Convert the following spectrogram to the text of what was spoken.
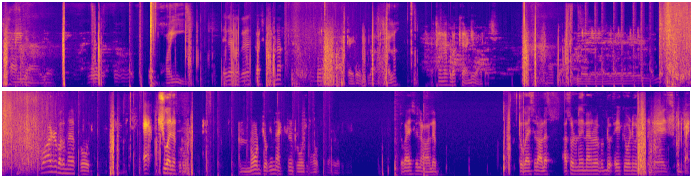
क्या है यार ओ ओ भाई। देखा देखा कच करना मेरा हार्ट टाइट हो गया आजकल ना। अच्छा मैं थोड़ा खेलने आज वाटर बग मैं प्रो एक्चुअल में pro I am not joking मैं एक्चुअल प्रो बहुत तो गाइस फ़िलहाल तो गाइस फ़िलहाल आज मैं एक और वीडियो तक गाइस गुड बाय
